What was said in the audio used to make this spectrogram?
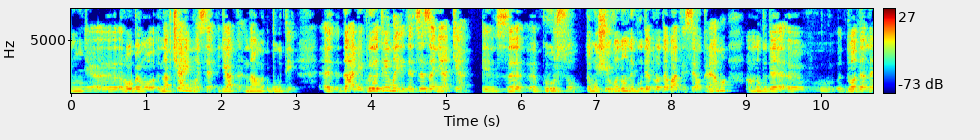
е, робимо, навчаємося, як нам бути. Е, Далі ви отримаєте це заняття з курсу, тому що воно не буде продаватися окремо, а воно буде додане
